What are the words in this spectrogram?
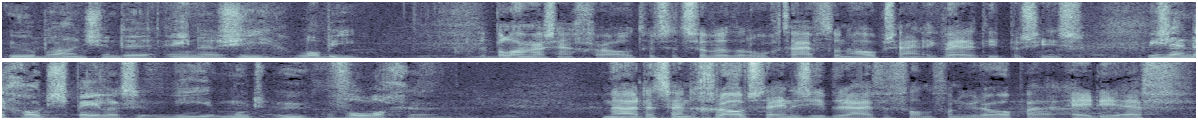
uw branche, in de energielobby? De belangen zijn groot, dus het zullen er ongetwijfeld een hoop zijn. Ik weet het niet precies. Wie zijn de grote spelers? Wie moet u volgen? Nou, dat zijn de grootste energiebedrijven van, van Europa. EDF,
